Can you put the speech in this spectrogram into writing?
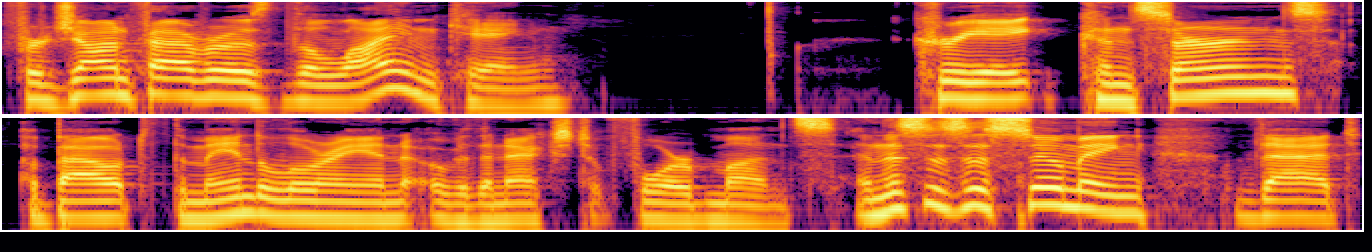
for Jon Favreau's The Lion King create concerns about The Mandalorian over the next four months? And this is assuming that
